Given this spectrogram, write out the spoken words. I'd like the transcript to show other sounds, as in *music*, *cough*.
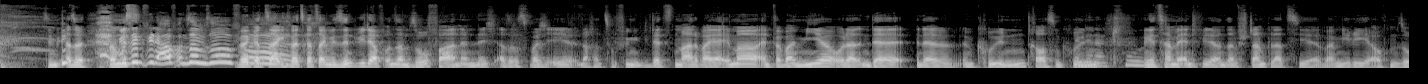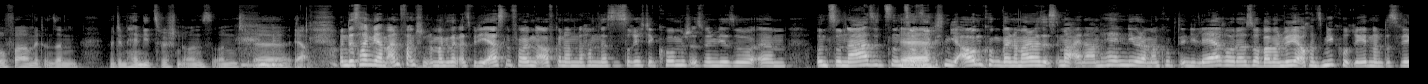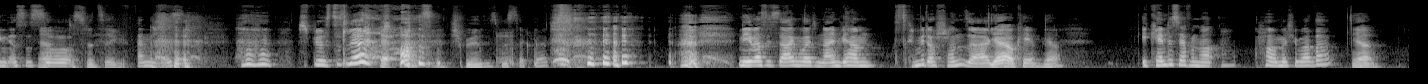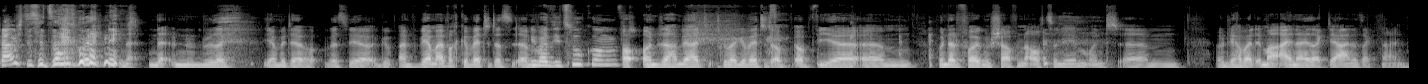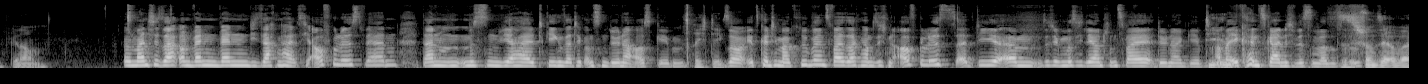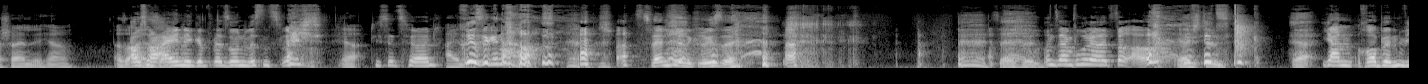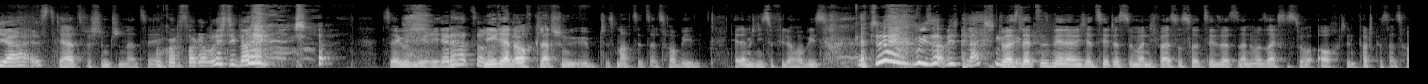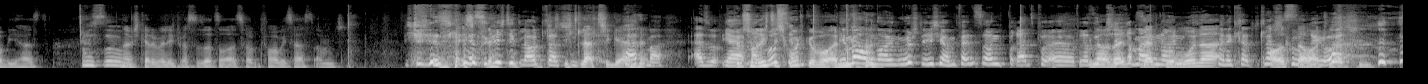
Also, *laughs* Wir muss, sind wieder auf unserem Sofa. Ich wollte gerade sagen, ich wollte gerade sagen, wir sind wieder auf unserem Sofa, nämlich, also das wollte ich eh noch dazu fügen. Die letzten Male war ja immer entweder bei mir oder in der, in der, im Grünen, draußen im Grünen. In der Natur. Und jetzt haben wir entweder unseren Standplatz hier bei Miri auf dem Sofa mit unserem, mit dem Handy zwischen uns und äh, *laughs* ja. Und das haben wir am Anfang schon immer gesagt, als wir die ersten Folgen aufgenommen haben, dass es so richtig komisch ist, wenn wir so ähm, uns so nah sitzen und so Ja. wirklich in die Augen gucken, weil normalerweise ist immer einer am Handy oder man guckt in die Leere oder so, aber man will ja auch ins Mikro reden und deswegen ist es ja so das ist witzig. anders. *laughs* *laughs* Spürst du es, Leon? Spüren Sie es, Mr. Clark? Nee, was ich sagen wollte, nein, wir haben, das können wir doch schon sagen. Ja, okay, ja. Ihr kennt es ja von How, How I Met Your Mother. Ja. Darf ich das jetzt sagen oder nicht? Na, na, du sagst, ja, mit der, was wir, wir haben einfach gewettet, dass, ähm, Über die Zukunft. Oh, Und da haben wir halt drüber gewettet, ob, ob wir ähm, 100 Folgen schaffen aufzunehmen. Und, ähm, und wir haben halt immer einer sagt ja, einer sagt nein. Genau. Und manche Sachen, und wenn, wenn die Sachen halt nicht aufgelöst werden, dann müssen wir halt gegenseitig uns einen Döner ausgeben. Richtig. So, jetzt könnt ihr mal grübeln. Zwei Sachen haben sich schon aufgelöst. äh, Die, ähm, deswegen muss ich Leon schon zwei Döner geben. Die Aber ihr könnt es gar nicht wissen, was es Das ist. ist schon sehr unwahrscheinlich, ja. Also Außer einige Personen wissen es vielleicht, Ja. die es jetzt hören. Eine. Grüße gehen raus. *laughs* Sven, schöne Grüße. *laughs* sehr schön. Und sein Bruder hört es doch auch. Ja, stimmt. *laughs* Ja, Jan Robin, wie er heißt. der hat es bestimmt schon erzählt. Oh Gott, das war gerade richtig laut. Sehr gut, Miri. Ja, der hat's auch Miri hat auch Klatschen geübt. Das macht sie jetzt als Hobby. Der hat nämlich nicht so viele Hobbys. Wieso habe ich klatschen? Du hast letztens mir nämlich erzählt, dass du immer nicht weißt, was du erzählen sollst und dann immer sagst, dass du auch den Podcast als Hobby hast. Ach Dann so. habe ich gerade überlegt, was du sonst noch als Hobbys hast. Und Ich kann jetzt, ich kann jetzt richtig laut klatschen. ich klatsche gerne. Warte mal. Also, ja, bin schon richtig gut geworden. Immer um 9 Uhr stehe ich am Fenster und prä- prä- präsentiere Genau, seit, meine, seit neuen, Corona meine Kla Klatschchoreo. Ausdauerklatschen. *laughs*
